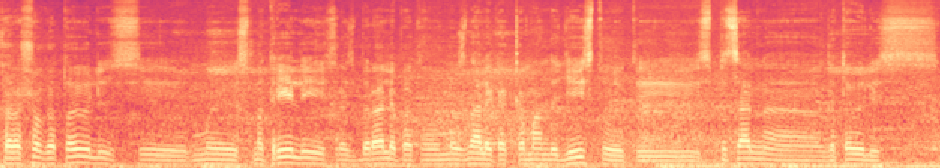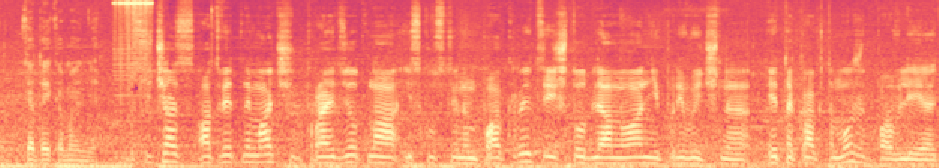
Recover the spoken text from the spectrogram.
хорошо готовились, мы смотрели их, разбирали, поэтому мы знали, как команда действует и специально готовились к этой команде. Сейчас ответный матч пройдет на искусственном покрытии, что для Нуа непривычно. Это как-то может повлиять,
